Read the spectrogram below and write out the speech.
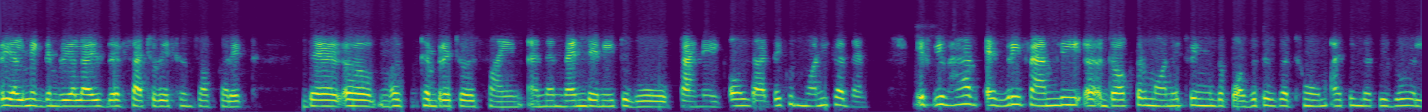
real make them realize their saturations are correct, their uh, temperature is fine, and then when they need to go panic, all that they could monitor them. If you have every family uh, doctor monitoring the positives at home, I think that will go a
